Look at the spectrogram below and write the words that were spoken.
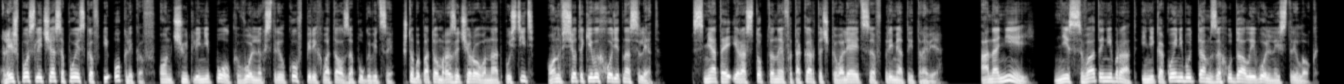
Лишь после часа поисков и окликов он чуть ли не полк вольных стрелков перехватал за пуговицы, чтобы потом разочарованно отпустить, он все-таки выходит на след. Смятая и растоптанная фотокарточка валяется в примятой траве. А на ней ни сват и ни брат, и не какой-нибудь там захудалый вольный стрелок.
